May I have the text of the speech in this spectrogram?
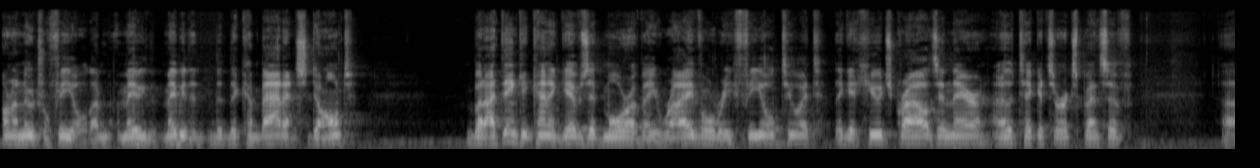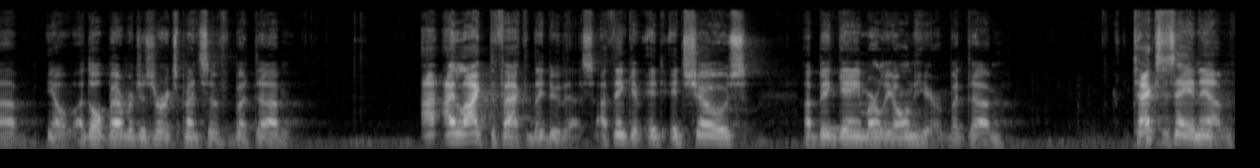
on a neutral field. I'm, maybe maybe the, the, the combatants don't, but I think it kind of gives it more of a rivalry feel to it. They get huge crowds in there. I know tickets are expensive. Uh, you know, adult beverages are expensive, but um, I, I, like the fact that they do this. I think it, it, it shows a big game early on here. But um, Texas A&M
